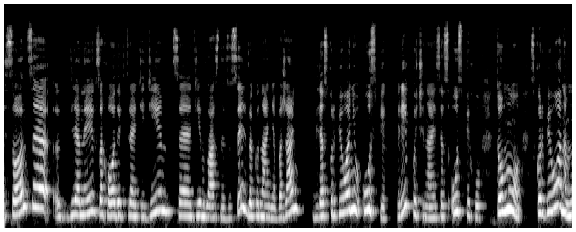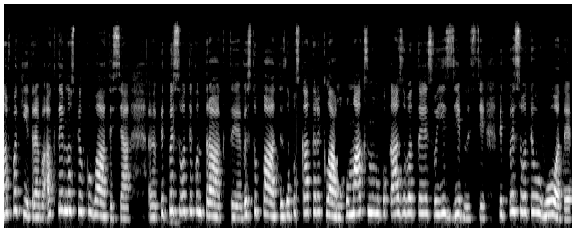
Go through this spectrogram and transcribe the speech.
Сонце е, для них заходить в третій дім. Це дім власних зусиль, виконання бажань. Для скорпіонів успіх. Рік починається з успіху. Тому скорпіонам навпаки треба активно спілкуватися, е, підписувати контракти, виступати, запускати рекламу, по максимуму показувати свої здібності, підписувати угоди.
